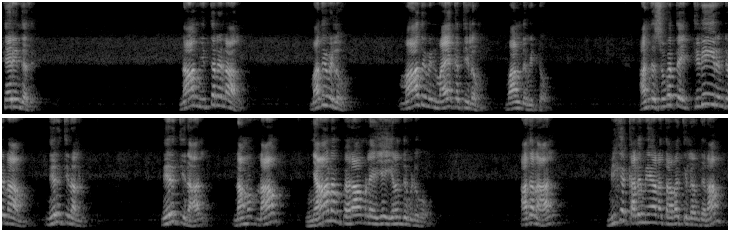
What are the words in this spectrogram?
தெரிந்தது. நாம் இத்தனை நாள் மதுவிலும் மாதுவின் மயக்கத்திலும் வாழ்ந்து விட்டோம். அந்த சுகத்தை திடீரென்று நாம் நிறுத்தினால் நிறுத்தினால் நம் நாம் ஞானம் பெறாமலேயே இறந்து விடுவோம். அதனால் மிக கடுமையான தவத்திலிருந்து நாம்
